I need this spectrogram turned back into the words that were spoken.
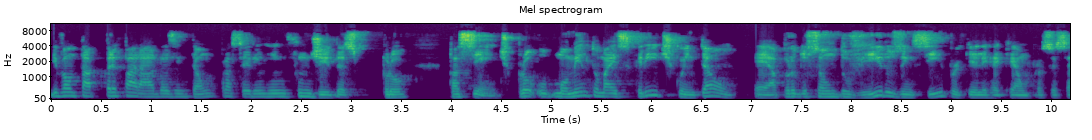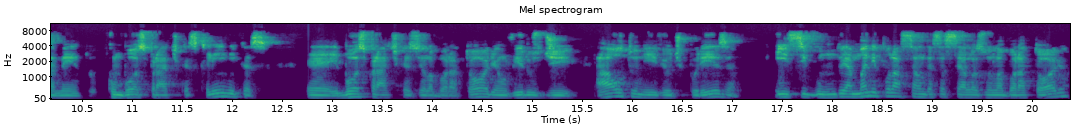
e vão estar preparadas então para serem reinfundidas pro paciente. O momento mais crítico, então, é a produção do vírus em si, porque ele requer um processamento com boas práticas clínicas é, e boas práticas de laboratório, é um vírus de alto nível de pureza, e segundo é a manipulação dessas células no laboratório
